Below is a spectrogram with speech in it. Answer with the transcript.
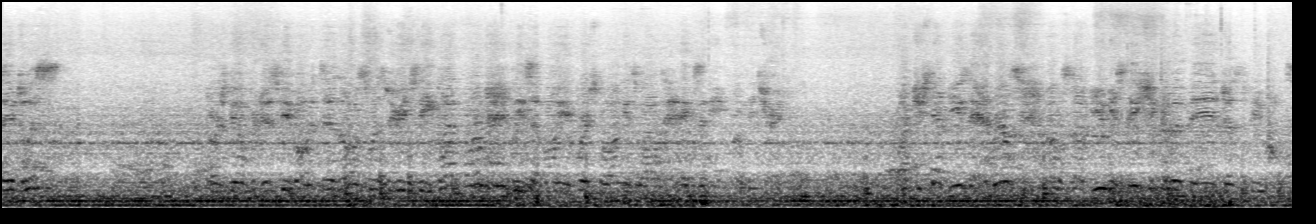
Angeles. Northbound for just a few moments, as always, once we reach the platform, please have all your personal belongings while exiting from the train. Watch your step, use the handrails. I'll stop Union Station, come up in just a few moments.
